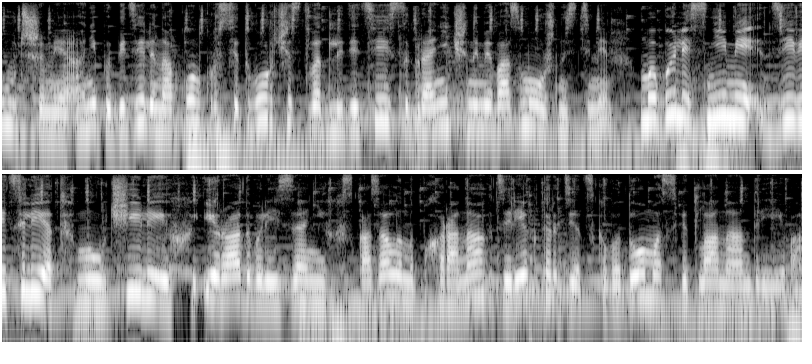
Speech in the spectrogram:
лучшими. Они победили на конкурсе творчества для детей с ограниченными возможностями. Мы были с ними 9 лет. Мы учили их и радовались за них, сказала на похоронах директор детского дома Светлана Андреева.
